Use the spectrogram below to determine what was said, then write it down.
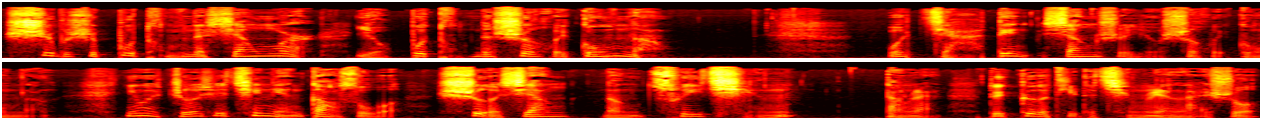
是不是不同的香味儿有不同的社会功能？我假定香水有社会功能，因为哲学青年告诉我，麝香能催情。当然，对个体的情人来说，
